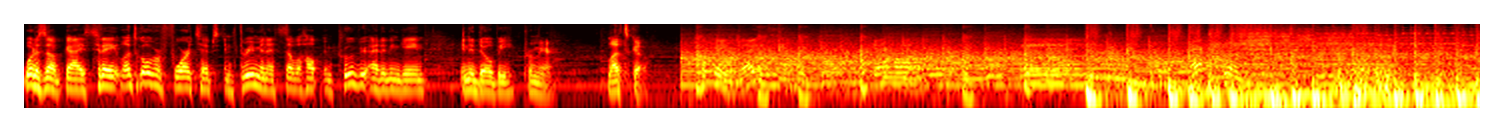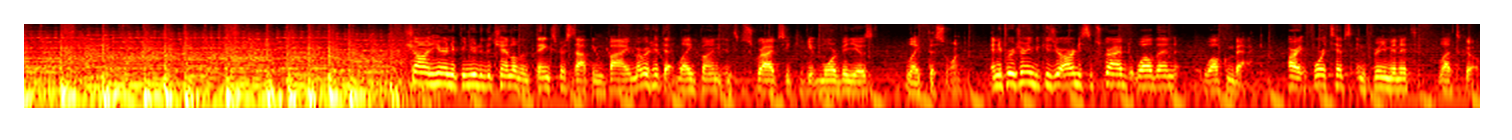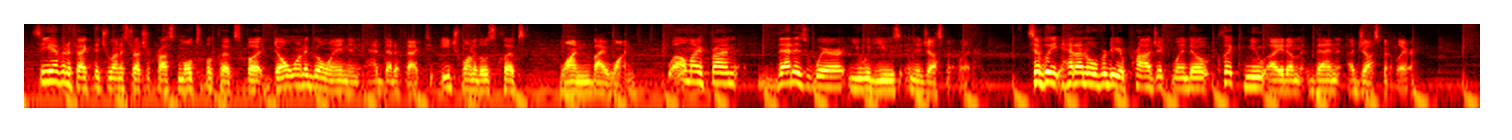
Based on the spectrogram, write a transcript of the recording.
What is up guys? Today, let's go over four tips in three minutes that will help improve your editing game in Adobe Premiere. Let's go. Okay, lights, camera, and action. Shawn here, and if you're new to the channel, then thanks for stopping by. Remember to hit that like button and subscribe so you can get more videos like this one. And if you're returning because you're already subscribed, well then, welcome back. All right, four tips in three minutes, let's go. Say you have an effect that you wanna stretch across multiple clips, but don't wanna go in and add that effect to each one of those clips one by one. Well, my friend, that is where you would use an adjustment layer. Simply head on over to your project window, click new item, then adjustment layer.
